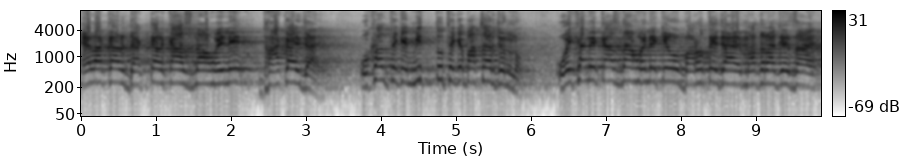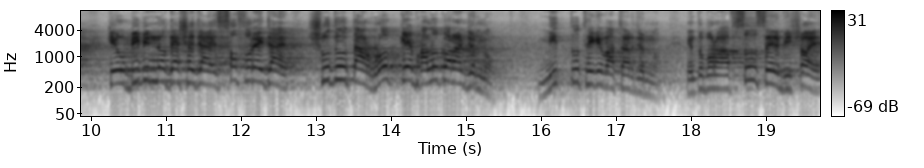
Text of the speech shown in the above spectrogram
এলাকার ডাক্তার কাজ না হইলে ঢাকায় যায়। ওখান থেকে মৃত্যু থেকে বাঁচার জন্য। ওইখানে কাজ না হইলে কেউ ভারতে যায়, মাদ্রাজে যায়, কেউ বিভিন্ন দেশে যায়, সফরে যায়, শুধু তার রোগকে ভালো করার জন্য, মৃত্যু থেকে বাঁচার জন্য। কিন্তু বড় আফসোসের বিষয়,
